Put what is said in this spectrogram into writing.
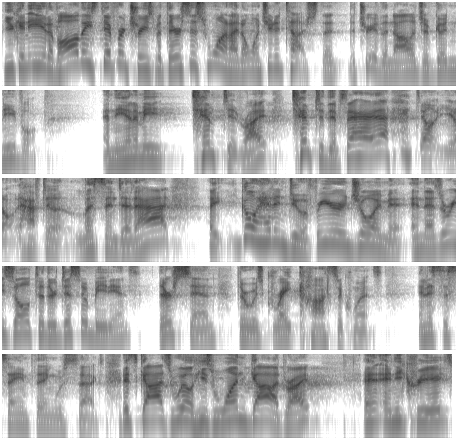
You can eat of all these different trees, but there's this one I don't want you to touch the, the tree of the knowledge of good and evil. And the enemy tempted, right? Tempted them, say, hey, don't, you don't have to listen to that. Like, go ahead and do it for your enjoyment. And as a result of their disobedience, their sin, there was great consequence. And it's the same thing with sex. It's God's will. He's one God, right? And, and He creates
